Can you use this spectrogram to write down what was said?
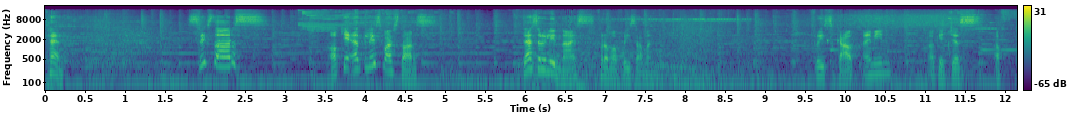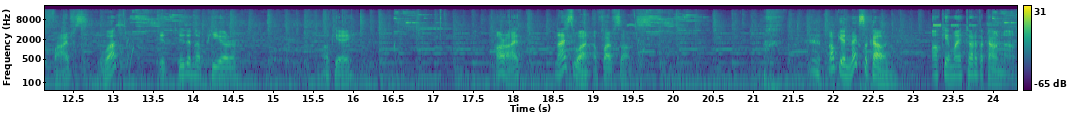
10. 6 stars! Okay, at least 5 stars. That's really nice from a free summon. Free scout, I mean. Okay, just a 5. What? It didn't appear. Okay. Alright. Nice one, a 5 stars. okay, next account. Okay, my third account now.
